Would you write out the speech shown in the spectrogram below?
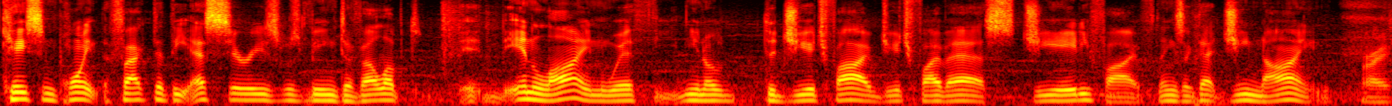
case in point, the fact that the S series was being developed in line with, you know, the GH5, GH5S, G85, things like that, G9 Right.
